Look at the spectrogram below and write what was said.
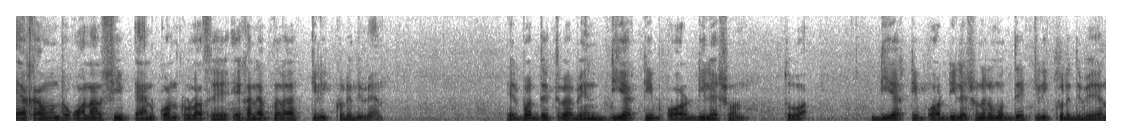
অ্যাকাউন্ট ওনারশিপ অ্যান্ড কন্ট্রোল আছে, এখানে আপনারা ক্লিক করে দিবেন। এরপর দেখতে পাবেন ডিঅ্যাক্টিভ অর ডিলেশন তো ডিঅ্যাক্টিভ অর ডিলেশনের মধ্যে ক্লিক করে দিবেন।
